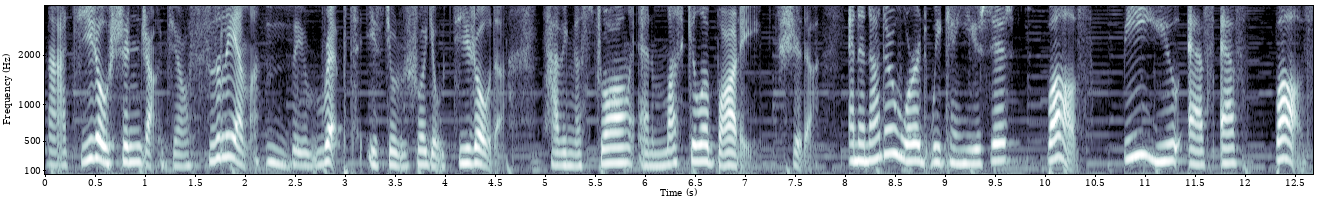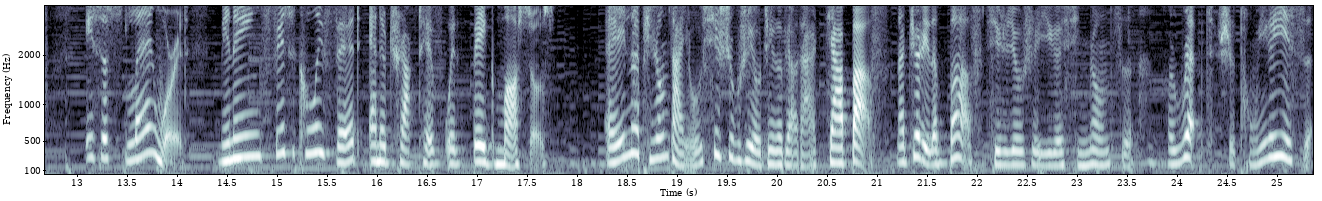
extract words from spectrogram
那肌肉生长就要撕裂嘛，嗯所以 ripped 意思就是说有肌肉的，having a strong and muscular body。是的，and another word we can use is buff. B U F F buff is a slang word meaning physically fit and attractive with big muscles. 哎，那平常打游戏是不是有这个表达加 buff？那这里的 buff 其实就是一个形容词，和 ripped 是同一个意思，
